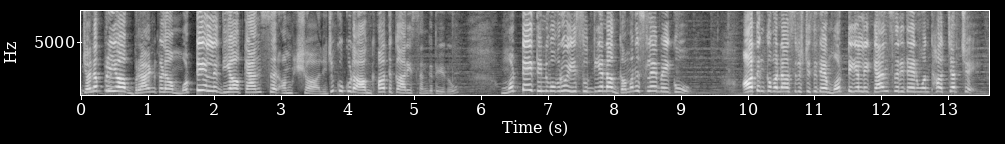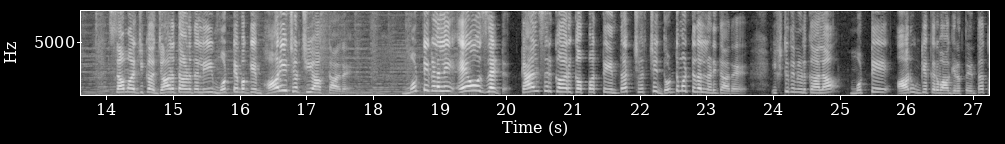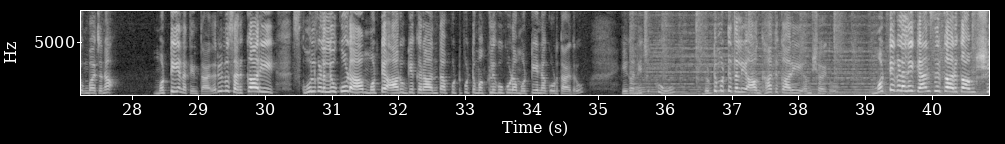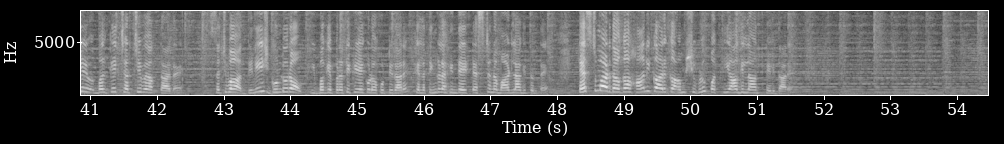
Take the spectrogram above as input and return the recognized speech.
ಜನಪ್ರಿಯ ಬ್ರ್ಯಾಂಡ್ಗಳ ಮೊಟ್ಟೆಯಲ್ಲಿದೆಯಾ ಕ್ಯಾನ್ಸರ್ ಅಂಶ? ನಿಜಕ್ಕೂ ಕೂಡ ಆಘಾತಕಾರಿ ಸಂಗತಿ ಇದು. ಮೊಟ್ಟೆ ತಿನ್ನುವವರು ಈ ಸುದ್ದಿಯನ್ನ ಗಮನಿಸಲೇಬೇಕು. ಆತಂಕವನ್ನ ಸೃಷ್ಟಿಸಿದೆ, ಮೊಟ್ಟೆಯಲ್ಲಿ ಕ್ಯಾನ್ಸರ್ ಇದೆ ಎನ್ನುವಂತಹ ಚರ್ಚೆ. ಸಾಮಾಜಿಕ ಜಾಲತಾಣದಲ್ಲಿ ಮೊಟ್ಟೆ ಬಗ್ಗೆ ಭಾರಿ ಚರ್ಚೆ ಆಗ್ತಾ ಇದೆ. ಮೊಟ್ಟೆಗಳಲ್ಲಿ ಎಒಝೆಡ್ ಕ್ಯಾನ್ಸರ್ ಕಾರಕ ಪತ್ತೆ ಅಂತ ಚರ್ಚೆ ದೊಡ್ಡ ಮಟ್ಟದಲ್ಲಿ ನಡೀತಾ ಇದೆ. ಇಷ್ಟು ದಿನಗಳ ಕಾಲ ಮೊಟ್ಟೆ ಆರೋಗ್ಯಕರವಾಗಿರುತ್ತೆ ಅಂತ ತುಂಬಾ ಜನ ಮೊಟ್ಟೆಯನ್ನು ತಿಂತಾ ಇದ್ದಾರೆ. ಇನ್ನು ಸರ್ಕಾರಿ ಸ್ಕೂಲ್ಗಳಲ್ಲೂ ಕೂಡ ಮೊಟ್ಟೆ ಆರೋಗ್ಯಕರ ಅಂತ ಪುಟ್ಟ ಪುಟ್ಟ ಮಕ್ಕಳಿಗೂ ಕೂಡ ಮೊಟ್ಟೆಯನ್ನ ಕೊಡ್ತಾ ಇದ್ರು. ಈಗ ನಿಜಕ್ಕೂ ದೊಡ್ಡ ಮಟ್ಟದಲ್ಲಿ ಆಘಾತಕಾರಿ ಅಂಶ ಇದು. ಮೊಟ್ಟೆಗಳಲ್ಲಿ ಕ್ಯಾನ್ಸರ್ ಕಾರಕ ಅಂಶ ಬಗ್ಗೆ ಚರ್ಚೆ ಆಗ್ತಾ ಇದೆ. ಸಚಿವ ದಿನೇಶ್ ಗುಂಡೂರಾವ್ ಈ ಬಗ್ಗೆ ಪ್ರತಿಕ್ರಿಯೆ ಕೂಡ ಕೊಟ್ಟಿದ್ದಾರೆ. ಕೆಲ ತಿಂಗಳ ಹಿಂದೆ ಟೆಸ್ಟ್ ಅನ್ನ ಮಾಡಲಾಗಿತ್ತಂತೆ. ಟೆಸ್ಟ್ ಮಾಡಿದಾಗ ಹಾನಿಕಾರಕ ಅಂಶಗಳು ಪತ್ತೆಯಾಗಿಲ್ಲ ಅಂತ ಹೇಳಿದ್ದಾರೆ.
